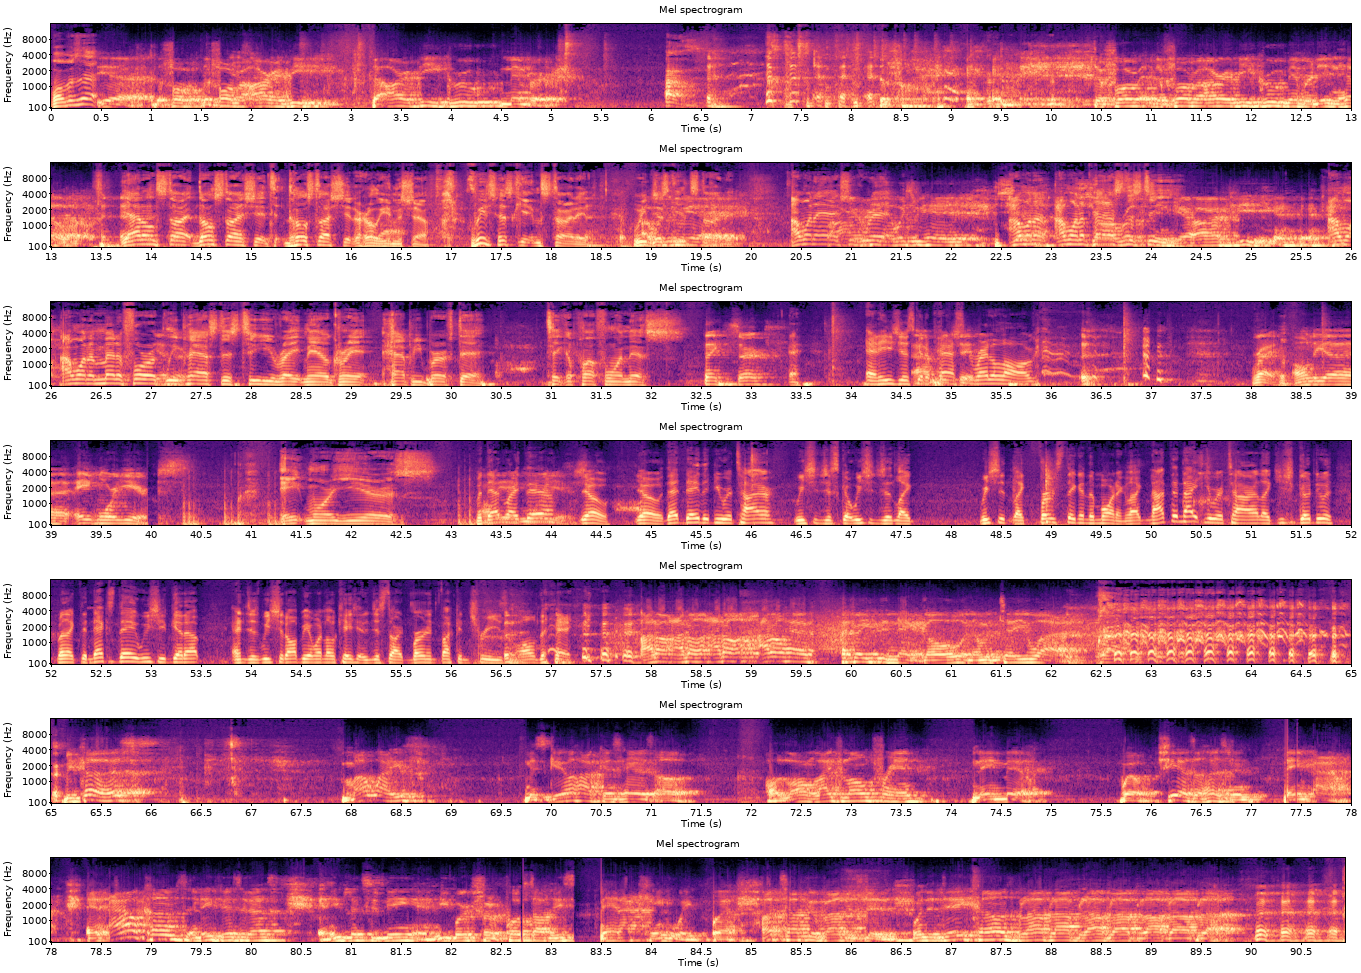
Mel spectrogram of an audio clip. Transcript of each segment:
what was that? Yeah, the, for, the former R&B, the R&B group member. Oh, The, for- the former the former R&B group member didn't help. yeah. Don't start. Don't start shit. Don't start shit early in the show. We just getting started. We I just wish getting started. I want to ask you, R&B, I Grant. wish we had. I wanna- I wanna Sean pass this to you. Here, I want. I want to metaphorically Yes, pass this to you right now, Grant. Happy birthday. Take a puff on this. thank you, sir. And he's just gonna pass it it. right along. Right, only uh, eight more years. Eight more years. But that Only right there, years. yo, yo, that day that you retire, we should just go. We should just like, we should like first thing in the morning, like not the night you retire, like you should go do it, but like the next day we should get up and just we should all be in one location and just start burning fucking trees all day. I don't, I don't, I don't, I don't have faith in that goal, and I'm gonna tell you why. because my wife, Miss Gail Hopkins, has a a long, lifelong friend named Mel. Well, she has a husband named Al. And Al comes and they visit us, and he looks at me and he works for the post office. He says, Man, I can't wait. But I'm talking about this. When the day comes, blah, blah, blah, blah, blah, blah, blah.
